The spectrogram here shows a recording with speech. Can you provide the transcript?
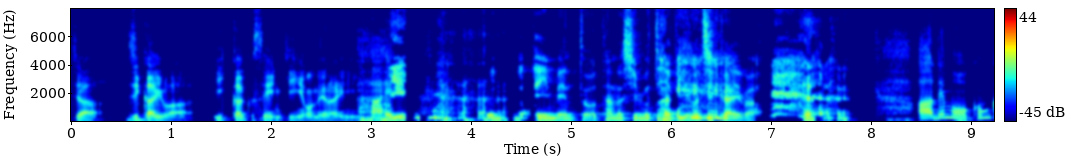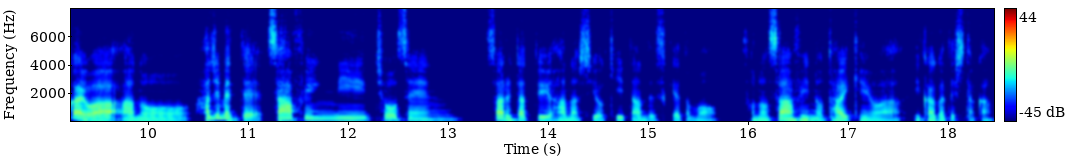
じゃあ、次回は一攫千金を狙いに。はい。エンターテインメントを楽しむ旅を次回は。あ、でも今回は、あの、初めてサーフィンに挑戦されたっていう話を聞いたんですけれども、そのサーフィンの体験はいかがでしたか？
